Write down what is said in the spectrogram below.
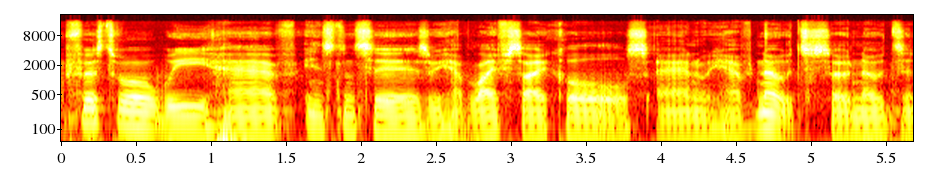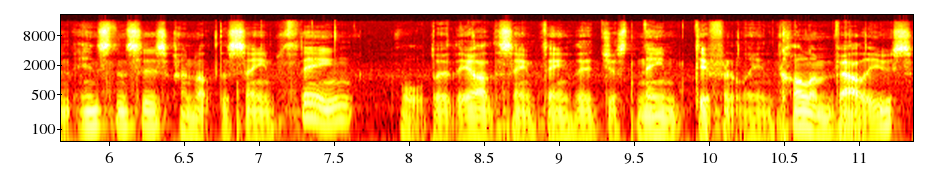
first of all, we have instances, we have life cycles, and we have nodes. So nodes and instances are not the same thing, although they are the same thing, they're just named differently in column values.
